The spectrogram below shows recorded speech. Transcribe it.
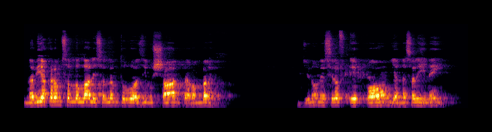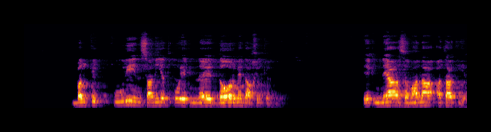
نبی اکرم صلی اللہ علیہ وسلم تو وہ عظیم الشان پیغمبر ہیں، جنہوں نے صرف ایک قوم یا نسل ہی نہیں، بلکہ پوری انسانیت کو ایک نئے دور میں داخل کر دیا۔ ایک نیا زمانہ عطا کیا،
